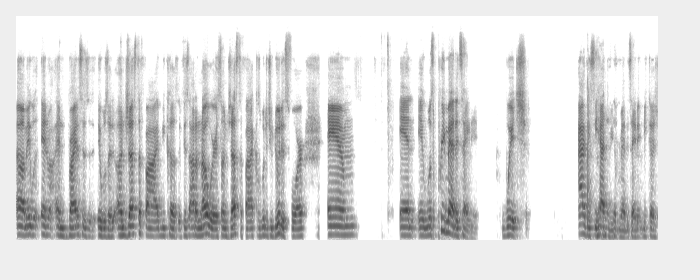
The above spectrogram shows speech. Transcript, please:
Um, it was and and Biden says it was unjustified because if it's out of nowhere, it's unjustified because what did you do this for? And and it was premeditated, which obviously had to be premeditated because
